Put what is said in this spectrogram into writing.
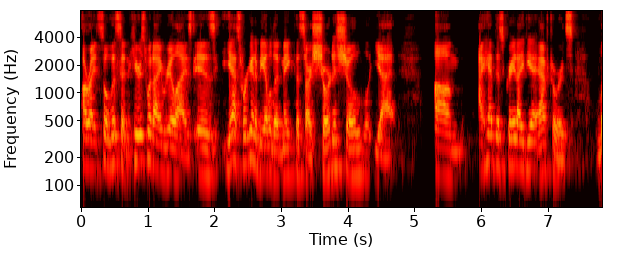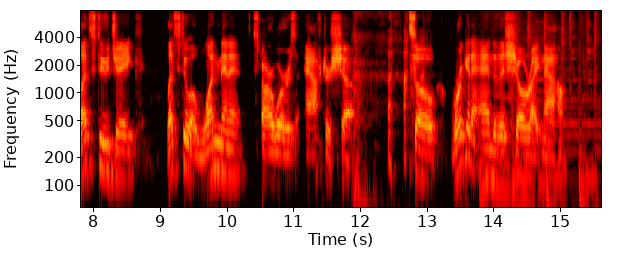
All right, so listen, here's what I realized is yes, we're going to be able to make this our shortest show yet. Um, I had this great idea afterwards. Let's do Jake let's do a one minute Star Wars after show. so we're going to end this show right now.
